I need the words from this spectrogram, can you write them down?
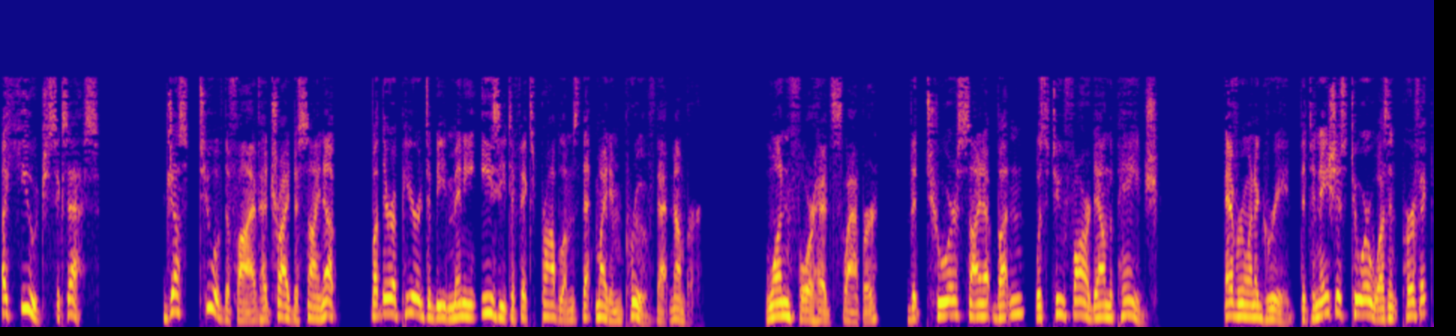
A huge success. Just two of the five had tried to sign up, but there appeared to be many easy-to-fix problems that might improve that number. One forehead slapper the tour sign-up button was too far down the page. Everyone agreed the Tenacious Tour wasn't perfect,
